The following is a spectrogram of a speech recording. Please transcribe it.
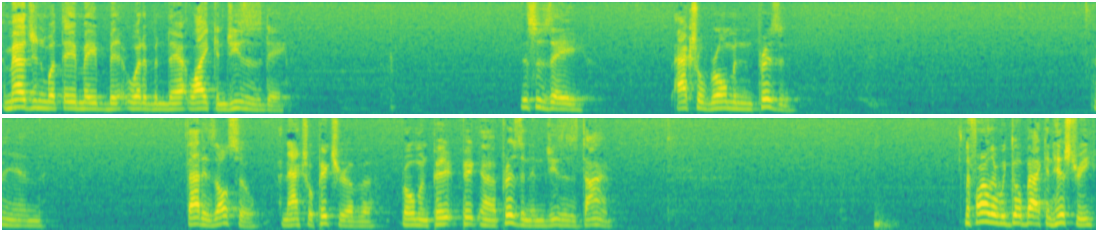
Imagine what they may be, would have been like in Jesus' day. This is a actual Roman prison. And that is also an actual picture of a Roman pi- pi- uh, prison in Jesus' time. The farther we go back in history,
